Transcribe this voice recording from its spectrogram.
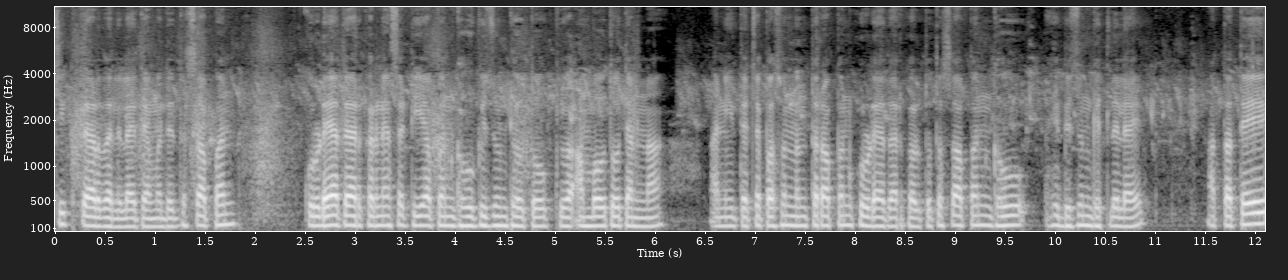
चिक तयार झालेला आहे त्यामध्ये. जसं आपण कुरड्या तयार करण्यासाठी आपण गहू भिजून ठेवतो किंवा आंबवतो त्यांना आणि त्याच्यापासून नंतर आपण कुरड्या तयार करतो. तसं आपण गहू हे भिजून घेतलेले आहेत. आता ते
